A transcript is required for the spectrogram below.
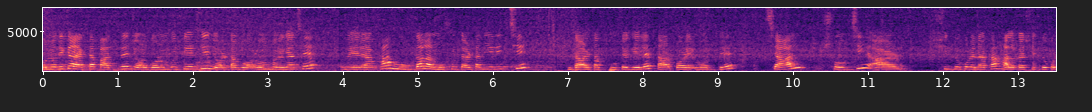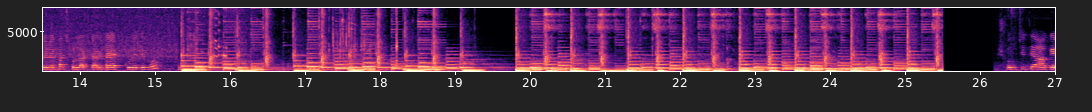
অন্যদিকে একটা পাত্রে জল গরম বসিয়েছি, জলটা গরম হয়ে গেছে। ধুয়ে রাখা মুগ ডাল আর মুসুর ডালটা দিয়ে দিচ্ছি। ডালটা ফুটে গেলে তারপর এর মধ্যে চাল, সবজি আর সিদ্ধ করে রাখা, হালকা সিদ্ধ করে রাখা ছোলার ডালটা অ্যাড করে দেবো। আগে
